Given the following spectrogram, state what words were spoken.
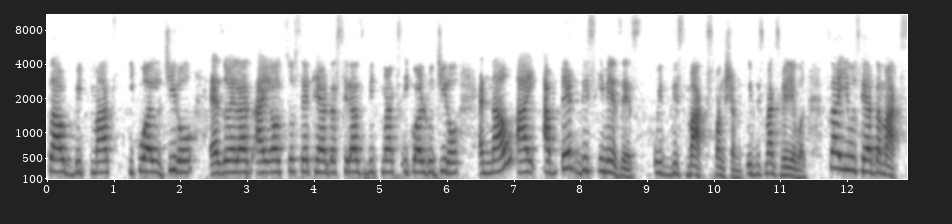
cloud bitmask equal zero as well as i also set here the cirrus bitmask equal to zero. And now i update these images with this max function with this max variable. So i use here the max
